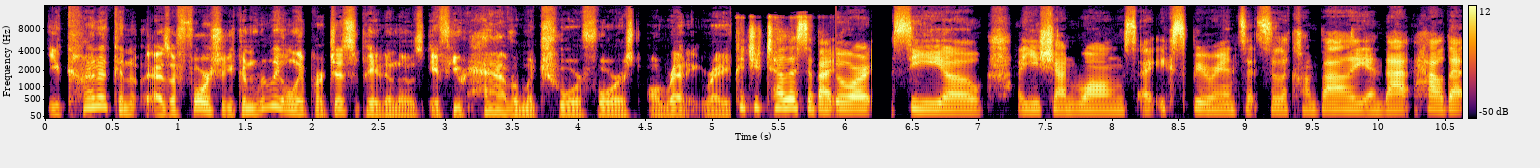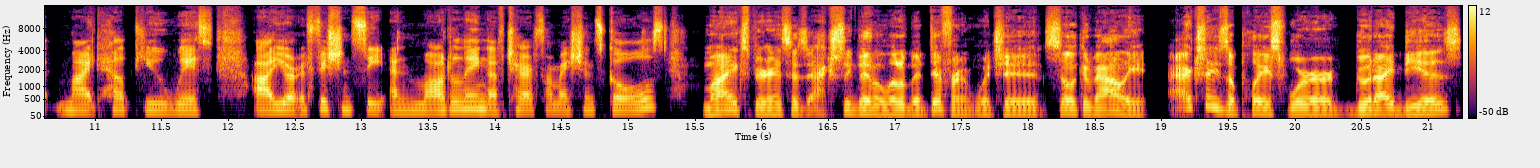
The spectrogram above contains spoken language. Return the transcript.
you kind of can, as a forester, you can really only participate in those if you have a mature forest already, right? Could you tell us about your CEO, uh, Yishan Wang's uh, experience at Silicon Valley and that how that might help you with uh, your efficiency and modeling of Terraformation's goals? My experience has actually been a little bit different, which is Silicon Valley actually is a place where good ideas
